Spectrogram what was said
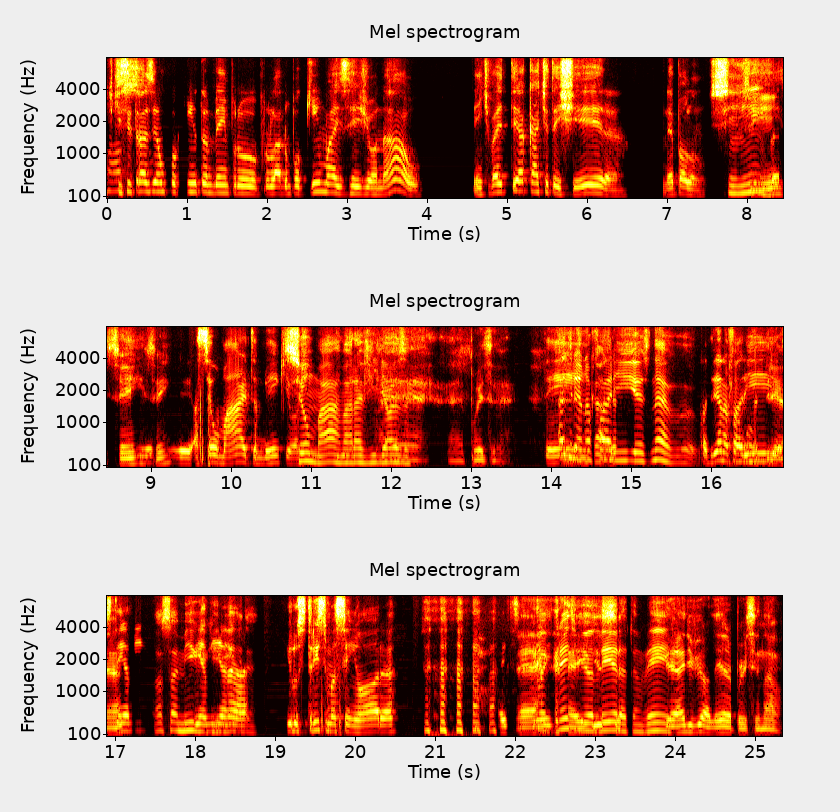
Acho que se trazer um pouquinho também pro, pro lado um pouquinho mais regional, a gente vai ter a Kátia Teixeira, né, Paulão? Sim. Sim, sim, sim. A Selmar também, que eu Seu acho mar, maravilhosa. É, é, pois é. tem. Adriana cara. Farias, né? Adriana Farias, Adriana. tem a minha Nossa amiga Tem a minha- querida. ilustríssima senhora. É, Uma grande é violeira isso. também. Grande violeira, por sinal.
